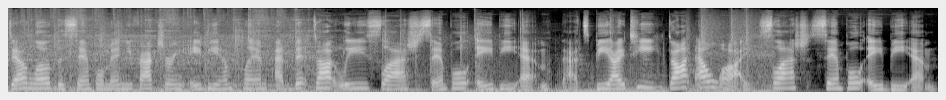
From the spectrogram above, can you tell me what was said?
Download the sample manufacturing ABM plan at bit.ly slash sample ABM. That's bit.ly slash sample ABM.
